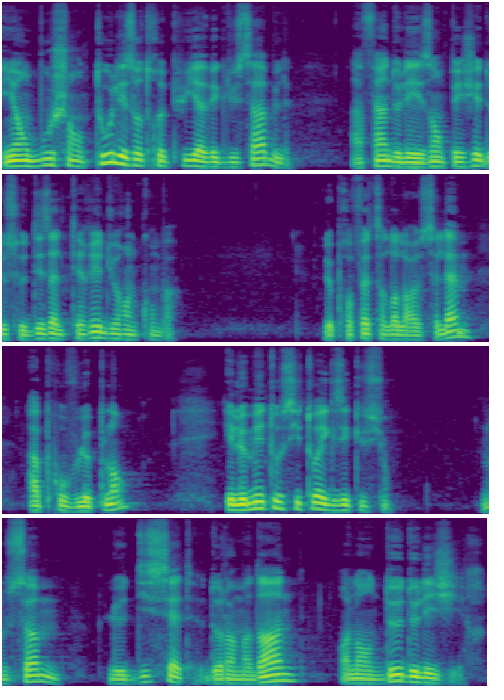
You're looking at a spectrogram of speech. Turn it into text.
et en bouchant tous les autres puits avec du sable afin de les empêcher de se désaltérer durant le combat. Le prophète approuve le plan et le met aussitôt à exécution. Nous sommes le 17 de Ramadan en l'an 2 de l'Égypte.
